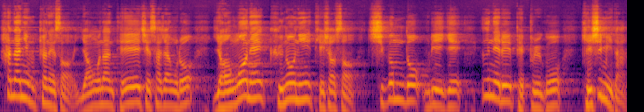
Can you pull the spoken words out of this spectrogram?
하나님 우편에서 영원한 대제사장으로 영원의 근원이 되셔서 지금도 우리에게 은혜를 베풀고 계십니다.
